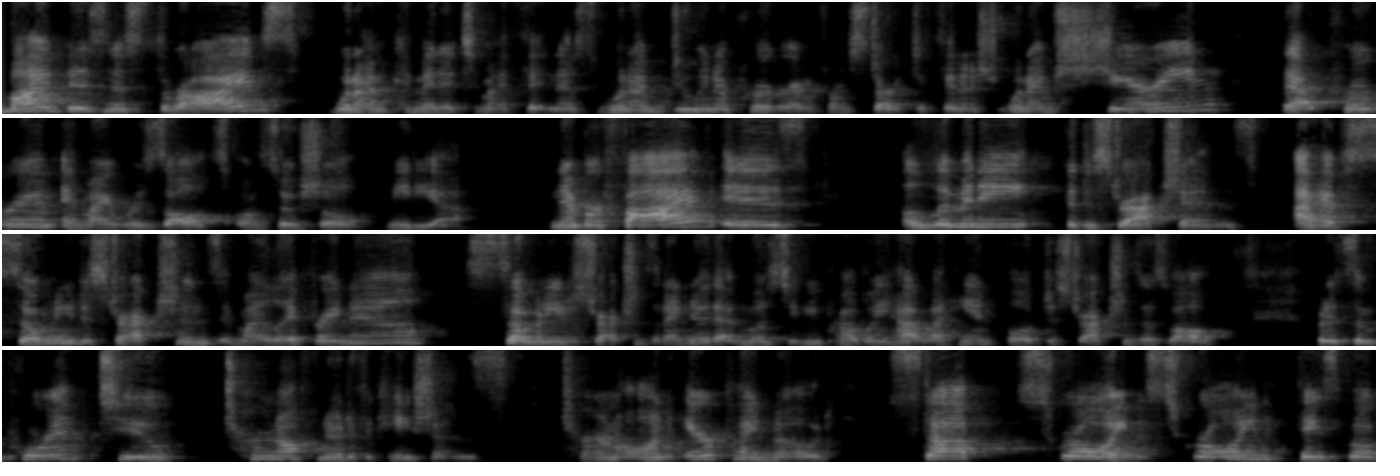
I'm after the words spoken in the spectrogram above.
My business thrives when I'm committed to my fitness, when I'm doing a program from start to finish, when I'm sharing that program and my results on social media. Number five is eliminate the distractions. I have so many distractions in my life right now, so many distractions. And I know that most of you probably have a handful of distractions as well. But it's important to turn off notifications, turn on airplane mode, stop scrolling. Scrolling Facebook,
